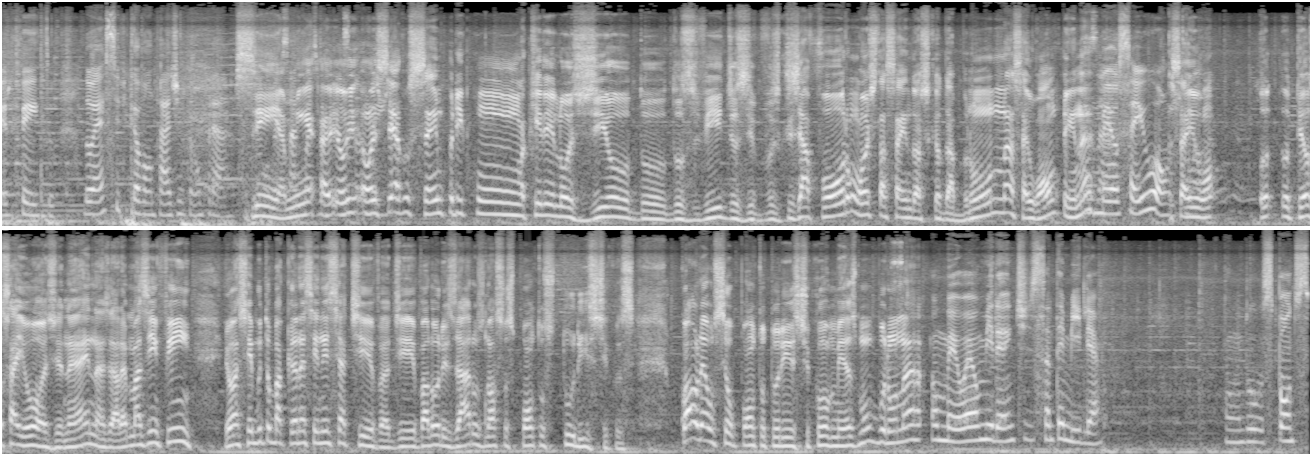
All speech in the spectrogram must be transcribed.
Perfeito. Doeste, fica à vontade então para. Sim, a minha, eu, eu, encerro sempre com aquele elogio do, dos vídeos que já foram. Hoje está saindo, acho que é o da Bruna, saiu ontem, né? O meu saiu ontem. Saiu ontem. O, o, teu saiu hoje, né, Inajara? Mas enfim, eu achei muito bacana essa iniciativa de valorizar os nossos pontos turísticos. Qual é o seu ponto turístico mesmo, Bruna? O meu é o Mirante de Santa Emília um dos pontos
